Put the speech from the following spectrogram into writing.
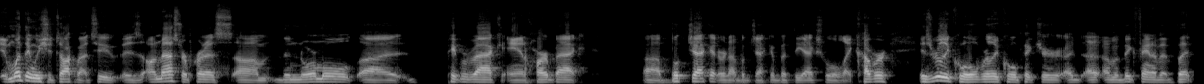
and one thing we should talk about too is on Master Apprentice, um, the normal uh, paperback and hardback uh, book jacket or not book jacket, but the actual like cover is really cool. Really cool picture. I, am a big fan of it. But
